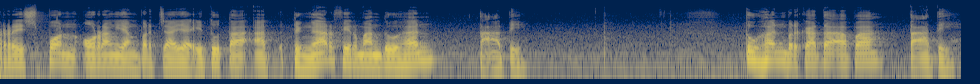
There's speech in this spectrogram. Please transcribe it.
respon orang yang percaya itu taat. Dengar firman Tuhan, taati. Tuhan berkata apa? Taati.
